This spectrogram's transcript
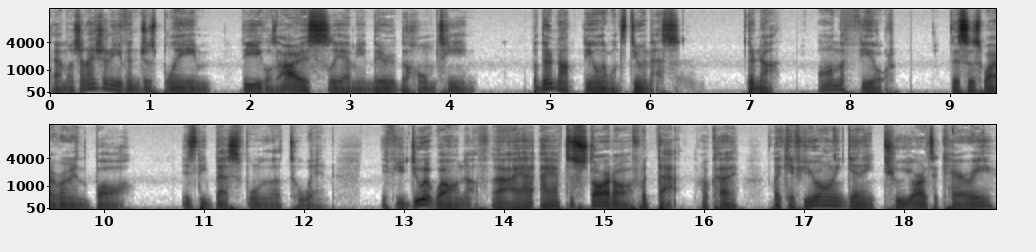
that much. And I shouldn't even just blame the Eagles. Obviously, I mean, they're the home team. But they're not the only ones doing this. They're not. On the field, this is why running the ball is the best formula to win. If you do it well enough, I, I have to start off with that, okay? Like, if you're only getting two yards a carry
